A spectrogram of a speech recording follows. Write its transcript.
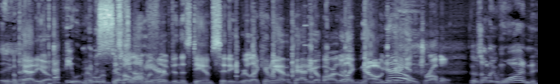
a, A patio. uh, patio. Remember, It was we're so how long we've lived in this damn city. We are like, can we have a patio bar? They're like, no, you're gonna get in trouble. There was only one.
